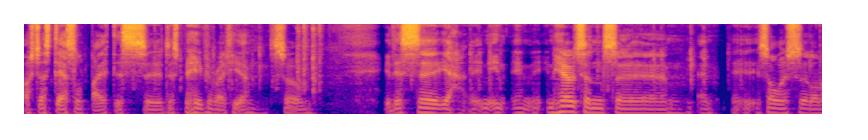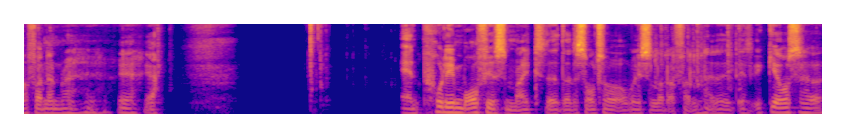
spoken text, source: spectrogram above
I was just dazzled by this uh, this behavior right here. So it is uh, yeah in, in, in inheritance uh, and it's always a lot of fun and uh, yeah yeah. And polymorphism right? That, that is also always a lot of fun. It, it, it gives uh,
